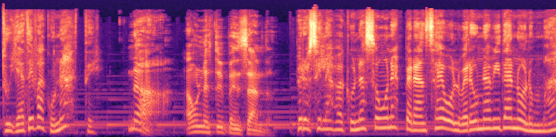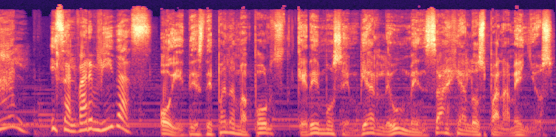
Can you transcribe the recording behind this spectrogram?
¿tú ya te vacunaste? No, aún lo estoy pensando. Pero si las vacunas son una esperanza de volver a una vida normal y salvar vidas. Hoy desde Panama Ports queremos enviarle un mensaje a los panameños.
